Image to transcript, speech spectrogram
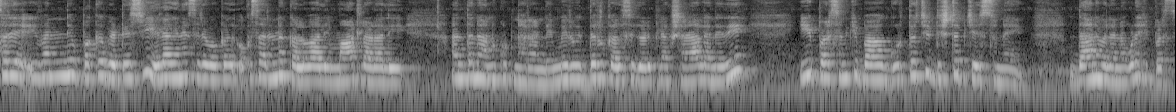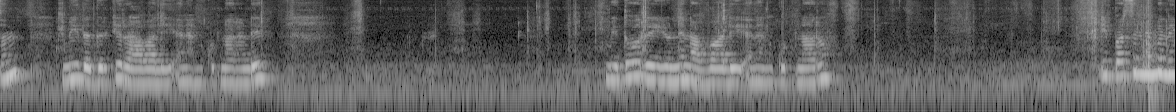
సరే ఇవన్నీ పక్క పెట్టేసి ఎలాగైనా సరే ఒక ఒకసారైనా కలవాలి మాట్లాడాలి అంతనే అనుకుంటున్నారండి. మీరు ఇద్దరు కలిసి గడిపిన క్షణాలు అనేది ఈ పర్సన్కి బాగా గుర్తొచ్చి డిస్టర్బ్ చేస్తున్నాయి. దానివలన కూడా ఈ పర్సన్ మీ దగ్గరికి రావాలి అని అనుకుంటున్నారండి. మీతో రీయూనియన్ అవ్వాలి అని అనుకుంటున్నారు. పర్సన్ మిమ్మల్ని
